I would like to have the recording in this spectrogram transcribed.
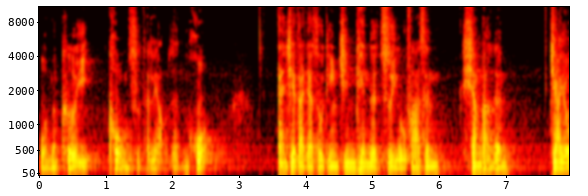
我们可以控制得了人祸。感谢大家收听今天的自由发声，香港人加油！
